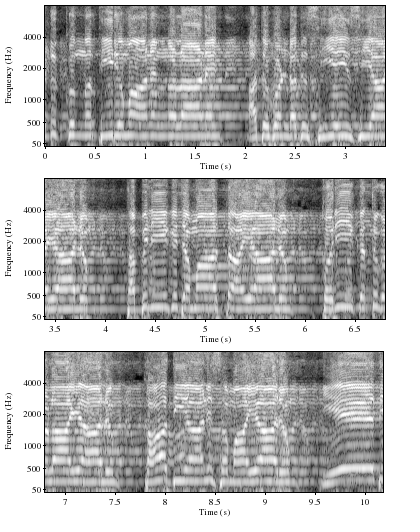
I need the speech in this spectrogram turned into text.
എടുക്കുന്ന തീരുമാനങ്ങളാണ്. അതുകൊണ്ട് അത് സി ഐ സി ആയാലും തബ്ലീഗ് ജമാഅത്തായാലും ത്വരീക്കത്തുകളായാലും കാതിയാനിസമായാലും ഏത്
